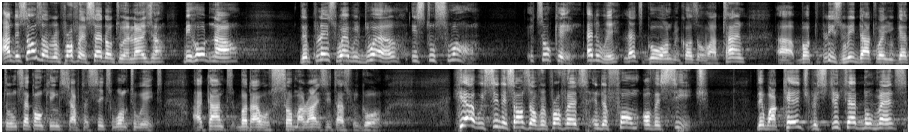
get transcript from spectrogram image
And the sons of the prophet said unto Elijah, Behold, now the place where we dwell is too small. It's okay. Anyway, let's go on because of our time. Uh, but please read that when you get to 2 Kings chapter 6, 1 to 8. I can't, but I will summarize it as we go on. Here we see the sons of the prophets in the form of a siege. They were caged, restricted movements,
